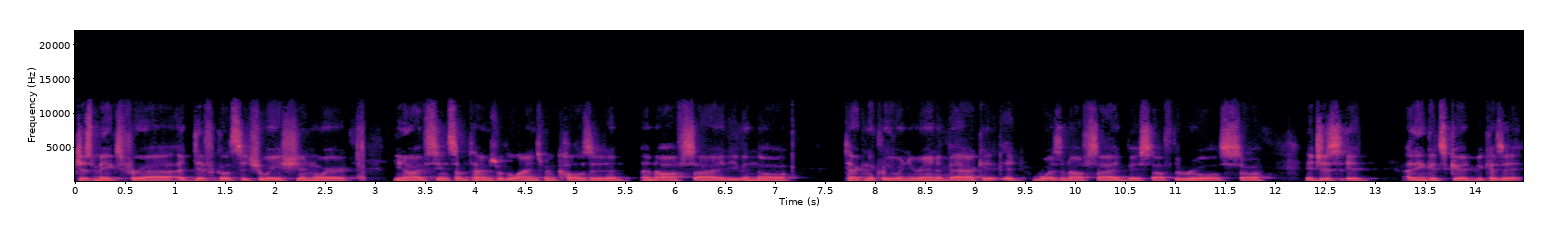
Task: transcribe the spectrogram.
just makes for a, a, difficult situation where, you know, I've seen sometimes where the linesman calls it an, an offside, even though technically when you ran it back, it, it wasn't offside based off the rules. So it just, it, I think it's good because it,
